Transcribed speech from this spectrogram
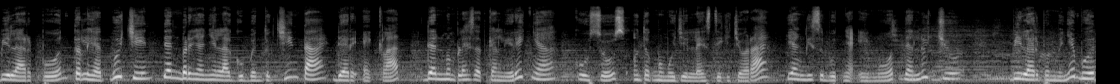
Bilar pun terlihat bucin dan bernyanyi lagu Bentuk Cinta dari Eklat dan memplesetkan liriknya khusus untuk memuji Lesti Kejora yang disebutnya imut dan lucu. Bilar pun menyebut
